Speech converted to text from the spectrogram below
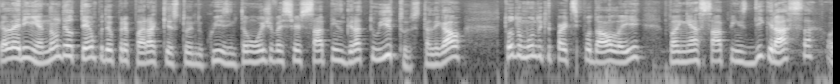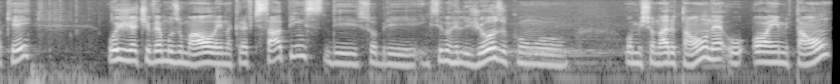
Galerinha, não deu tempo de eu preparar questões do quiz, então hoje vai ser sapiens gratuitos, tá legal? Todo mundo que participou da aula aí vai ganhar sapiens de graça, ok? Hoje já tivemos uma aula aí na Craft Sapiens de, sobre ensino religioso com o, o missionário Taon, né? O OM Taon.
